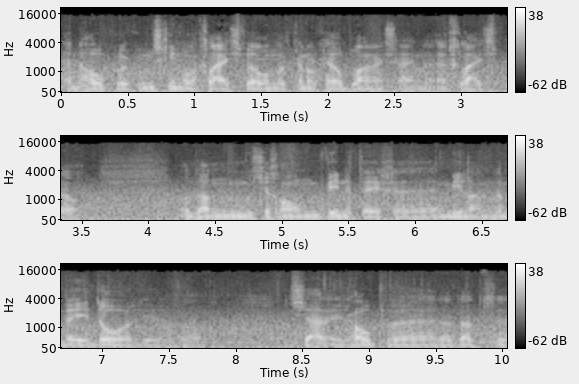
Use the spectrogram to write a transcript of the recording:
En hopelijk misschien wel een gelijkspel, want dat kan ook heel belangrijk zijn, een gelijkspel. Want dan moet je gewoon winnen tegen Milan, dan ben je door in ieder geval. Dus ja, ik hoop uh, dat dat uh,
